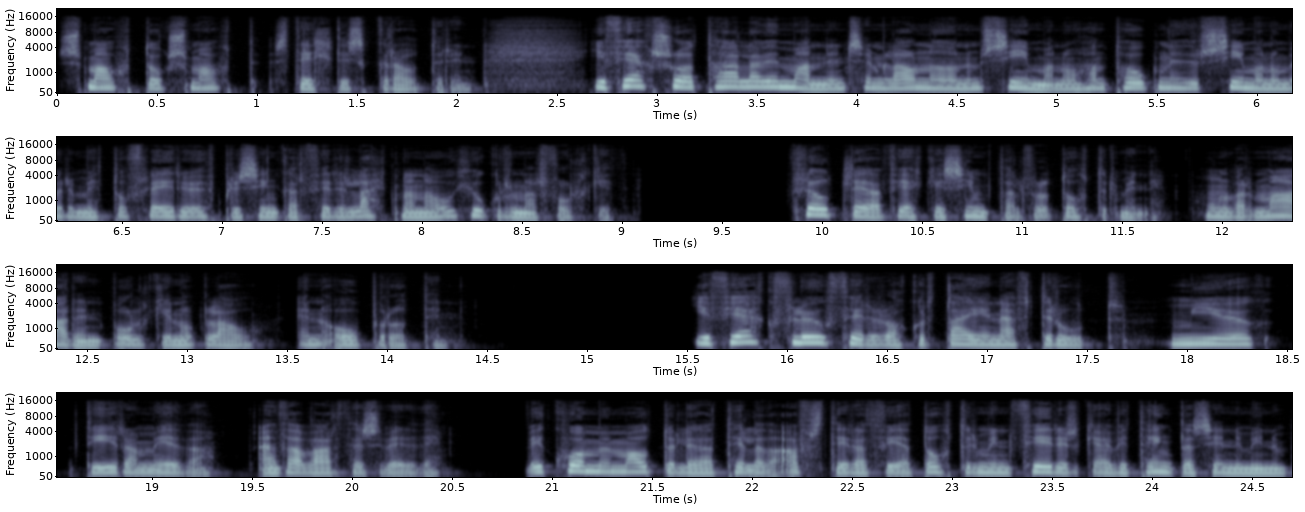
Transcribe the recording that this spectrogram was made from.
Smátt og smátt stiltist gráturinn. Ég fekk svo að tala við mannin sem lánaði honum síman og hann tók niður símanúmeri mitt og fleiri upplýsingar fyrir læknana og hjúgrunarfólkið. Fljótlega fekk ég símtal frá dóttur minni. Hún var marinn, bólkin og blá en óbrotin. Ég fekk flug fyrir okkur daginn eftir út, mjög dýra miða, en það var þess verði. Við komum átulega til að afstýra því að dóttir mín fyrirgæfi tengda sinni mínum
